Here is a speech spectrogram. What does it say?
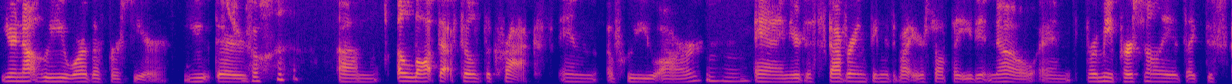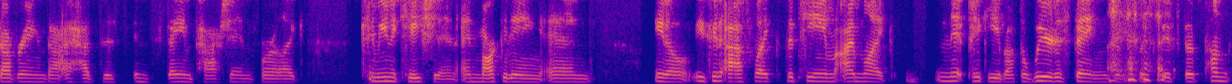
you're not who you were the first year. You there's um, a lot that fills the cracks in of who you are mm-hmm. and you're discovering things about yourself that you didn't know. And for me personally it's like discovering that i had this insane passion for like communication and marketing and you know you can ask like the team i'm like nitpicky about the weirdest things. If, if the punk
